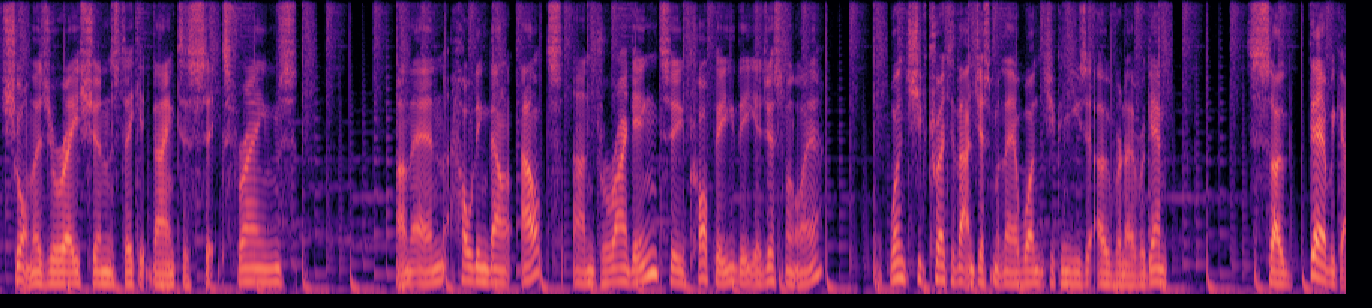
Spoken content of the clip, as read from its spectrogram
shorten the durations, take it down to six frames, and then holding down Alt and dragging to copy the adjustment layer. Once you've created that adjustment layer once, you can use it over and over again. So there we go.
